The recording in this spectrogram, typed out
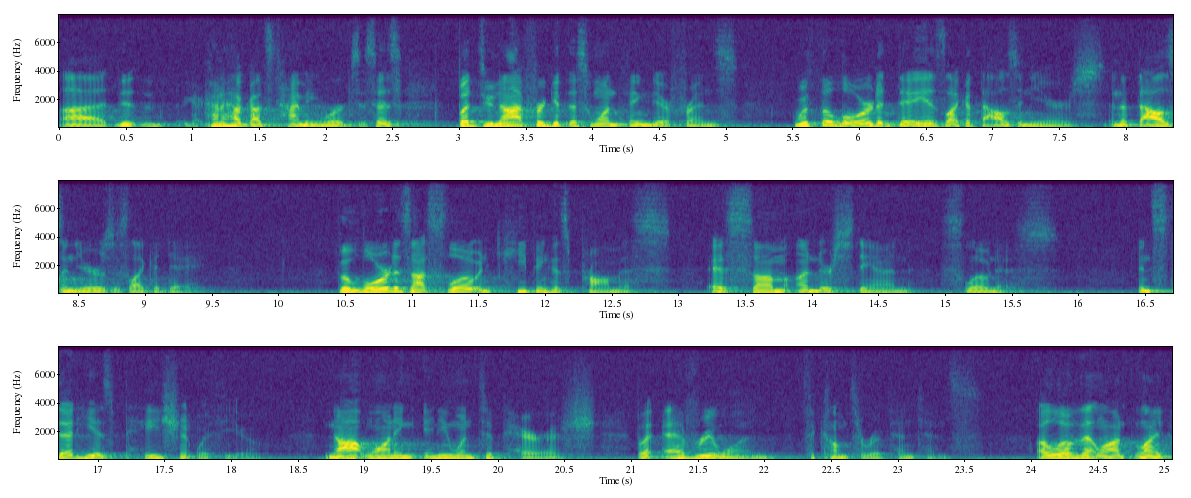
uh, kind of how God's timing works. It says, But do not forget this one thing, dear friends. With the Lord, a day is like a thousand years, and a thousand years is like a day. The Lord is not slow in keeping his promise, as some understand slowness. Instead, he is patient with you not wanting anyone to perish, but everyone to come to repentance. I love that line.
